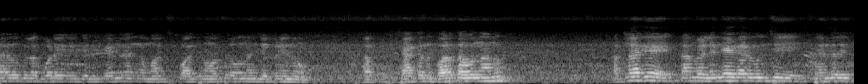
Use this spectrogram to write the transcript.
తరగతులకు కూడా ఇది దీన్ని కేంద్రంగా మార్చుకోవాల్సిన అవసరం ఉందని చెప్పి నేను శాఖను కోరుతా ఉన్నాను. అట్లాగే కాంబే లింగయ్య గారి గురించి మీ అందరికీ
